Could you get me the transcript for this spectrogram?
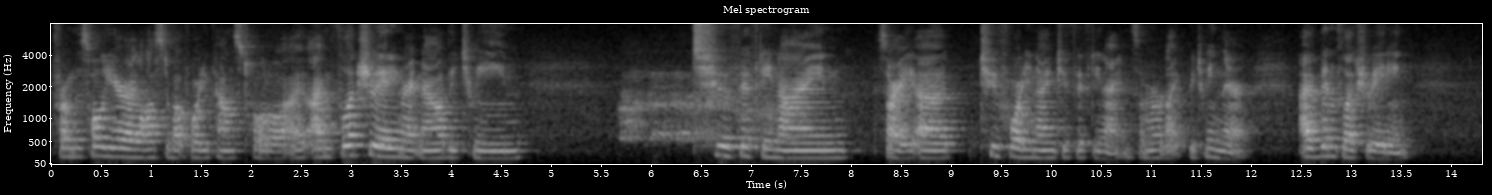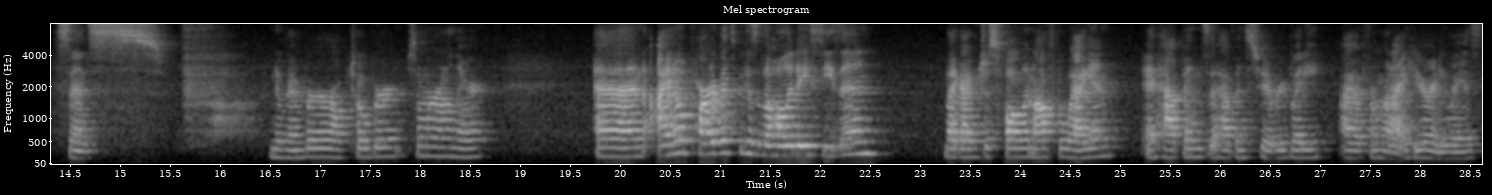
from this whole year, I lost about 40 pounds total. I, I'm fluctuating right now between 259, sorry, uh, 249, 259, somewhere like between there. I've been fluctuating since November, October, somewhere around there. And I know part of it's because of the holiday season, Like I've just fallen off the wagon. It happens. It happens to everybody. From what I hear, anyways.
